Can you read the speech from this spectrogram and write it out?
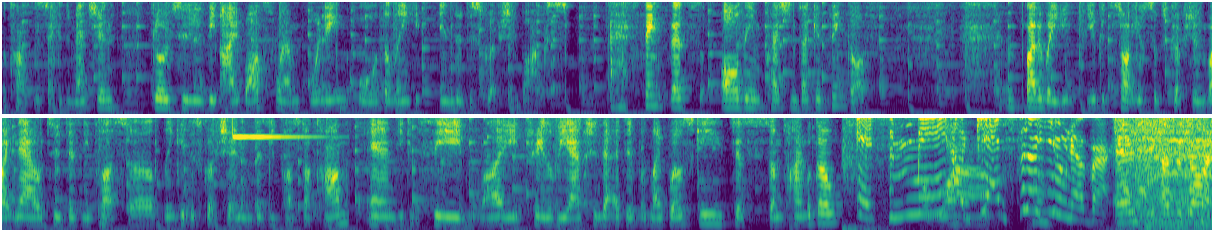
across the second dimension, go to the i box where I'm pointing, or the link in the description box. I think that's all the impressions I can think of. By the way, you, you can start your subscription right now to Disney Plus. Uh, link in description, disneyplus.com. And you can see my trailer reaction that I did with my broski just some time ago. It's me wow. against the universe! And she has a gun.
